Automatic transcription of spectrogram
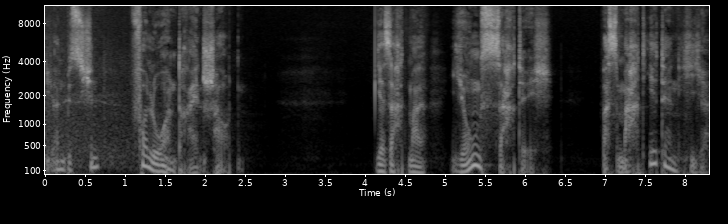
die ein bisschen verloren dreinschauten. Ja, sagt mal, Jungs, sagte ich, was macht ihr denn hier?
